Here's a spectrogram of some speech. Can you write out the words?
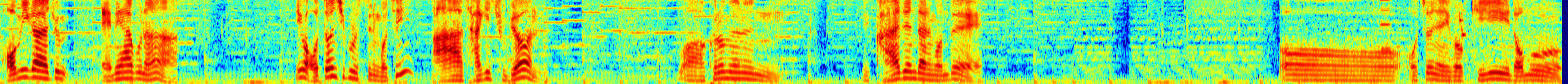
범위가 좀 애매하구나. 이거 어떤 식으로 쓰는 거지? 아, 자기 주변. 와, 그러면은 가야 된다는 건데. 어, 어쩌냐 이거 길이 너무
